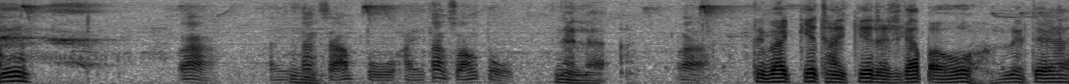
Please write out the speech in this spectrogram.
งอ่าให้ทั้งสามตัวให้ทั้งสองตัวนั่นแหละ อ่าแต่ว่าเจ็ดห้าเจ็ดครับเอาเลยแต่อ๋อ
